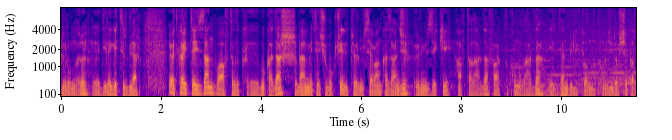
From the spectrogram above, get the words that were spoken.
durumları e, dile getirdiler. Evet kayıttayızdan bu haftalık e, bu kadar. Ben Mete Çubukçu, editörümüz Sevan Kazancı. Önümüzdeki haftalarda farklı konularda yeniden birlikte olmak amacıyla hoşçakalın.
